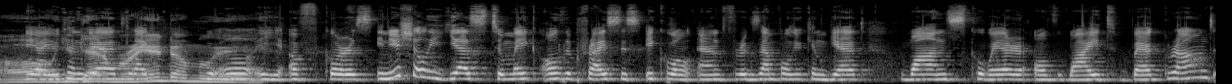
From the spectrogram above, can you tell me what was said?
Oh, yeah, you, you can get, get randomly. Uh, like, of course, initially, yes, to make all the prices equal. And for example, you can get one square of white background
